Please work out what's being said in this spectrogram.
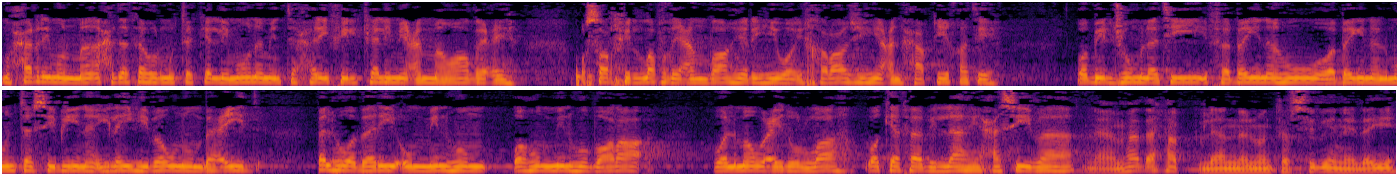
محرم ما أحدثه المتكلمون من تحريف الكلم عن مواضعه وصرف اللفظ عن ظاهره وإخراجه عن حقيقته. وبالجملة فبينه وبين المنتسبين إليه بون بعيد بل هو بريء منهم وهم منه براء والموعد الله وكفى بالله حسيبا. نعم هذا حق لأن المنتسبين إليه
